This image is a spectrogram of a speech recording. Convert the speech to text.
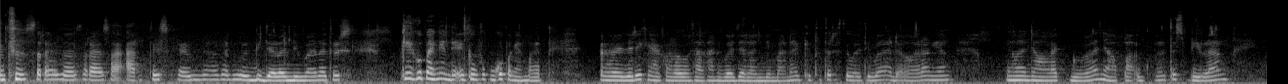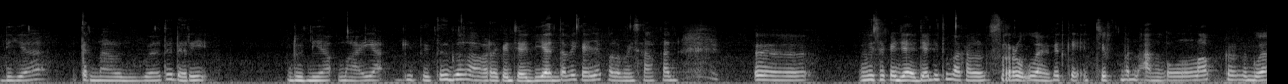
gitu serasa serasa artis kayak misalkan gue di jalan di mana terus kayak gue pengen deh gue gue pengen banget. Uh, jadi kayak kalau misalkan gue jalan di mana gitu terus tiba-tiba ada orang yang nyolek gue nyapa gue terus bilang dia kenal gue tuh dari dunia maya gitu. Itu gue gak pernah kejadian tapi kayaknya kalau misalkan uh, bisa kejadian itu bakal seru banget kayak achievement unlock kalau gue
